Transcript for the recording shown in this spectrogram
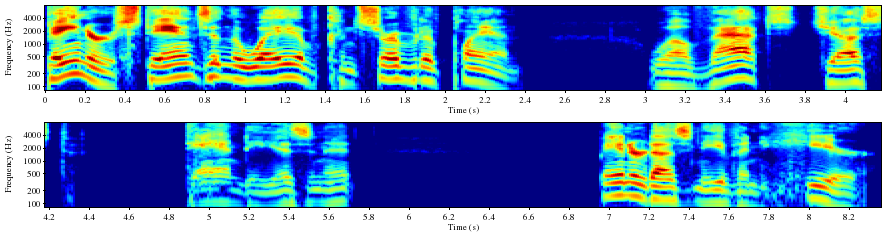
Boehner stands in the way of conservative plan. Well, that's just dandy, isn't it? Boehner doesn't even hear.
